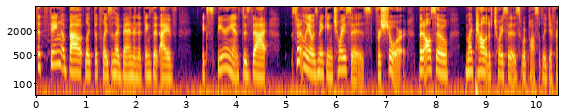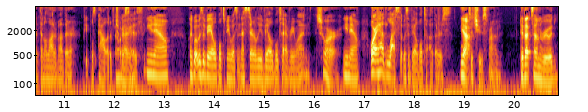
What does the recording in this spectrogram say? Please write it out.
the thing about like the places I've been and the things that I've experienced is that certainly I was making choices for sure, but also my palette of choices were possibly different than a lot of other people's palette of choices, you know? Like what was available to me wasn't necessarily available to everyone, Sure. you know? Or I had less that was available to others Yeah. to choose from. Did that sound rude?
